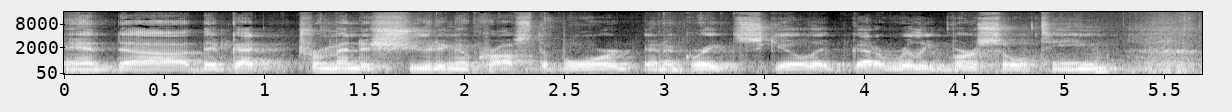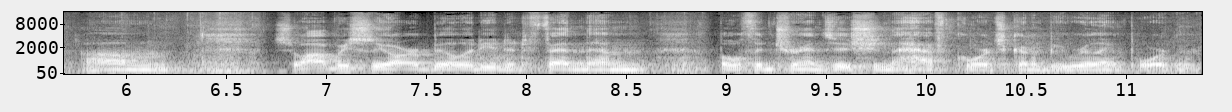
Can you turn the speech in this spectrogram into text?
and uh, they've got tremendous shooting across the board and a great skill. They've got a really versatile team. Um, so obviously, our ability to defend them, both in transition the half court, is going to be really important.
